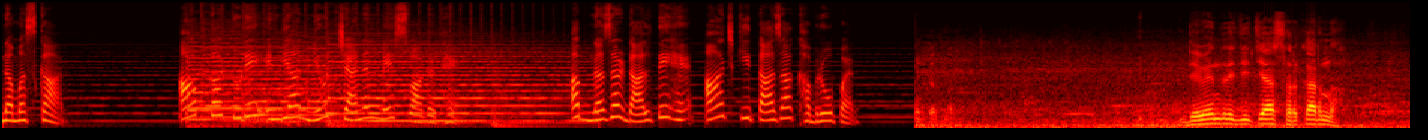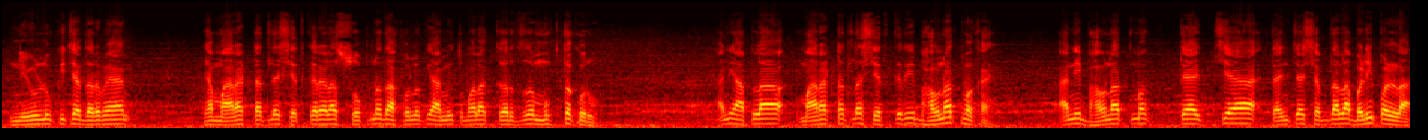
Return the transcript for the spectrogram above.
नमस्कार। आपका टुडे इंडिया न्यूज चैनल में स्वागत है। अब नजर डालते हैं आज की ताजा खबरों पर। देवेंद्रजीच्या सरकारनं निवडणुकीच्या दरम्यान या महाराष्ट्रातल्या शेतकऱ्याला स्वप्न दाखवलं की आम्ही तुम्हाला कर्ज मुक्त करू. आणि आपला महाराष्ट्रातला शेतकरी भावनात्मक आहे. आणि भावनात्मक त्याच्या त्यांच्या शब्दाला बळी पडला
